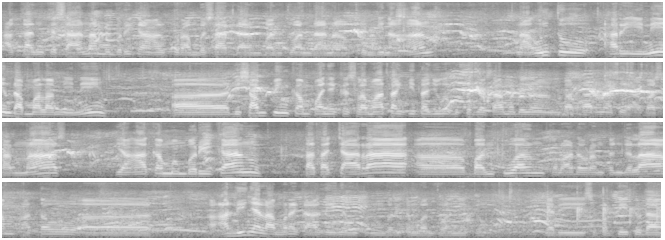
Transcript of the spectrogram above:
akan ke sana memberikan Al-Qur'an besar dan bantuan dana pembinaan Nah untuk hari ini dan malam ini uh, di samping kampanye keselamatan kita juga bekerja sama dengan Basarnas ya Basarnas yang akan memberikan tata cara uh, bantuan kalau ada orang tenggelam atau uh, ahlinya lah mereka ahlinya untuk memberikan bantuan itu. Jadi seperti itu dan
